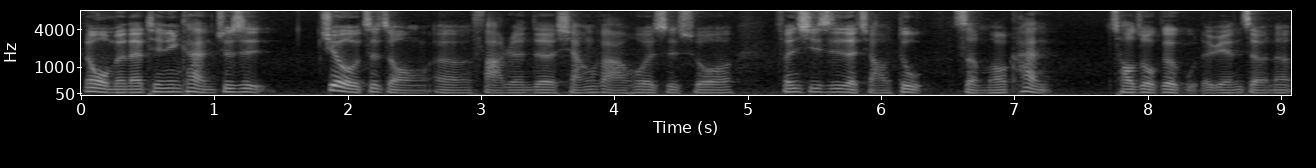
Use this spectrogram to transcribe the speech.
那我们来听听看，就是就这种呃法人的想法，或者是说分析师的角度，怎么看操作个股的原则呢？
